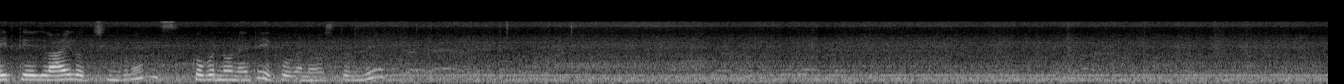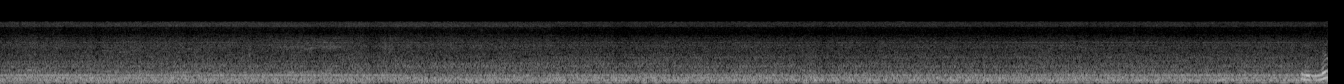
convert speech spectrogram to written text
ఐదు కేజీల ఆయిల్ వచ్చింది ఫ్రెండ్స్. కొబ్బరి నూనె అయితే ఎక్కువగానే వస్తుంది. వీళ్ళు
